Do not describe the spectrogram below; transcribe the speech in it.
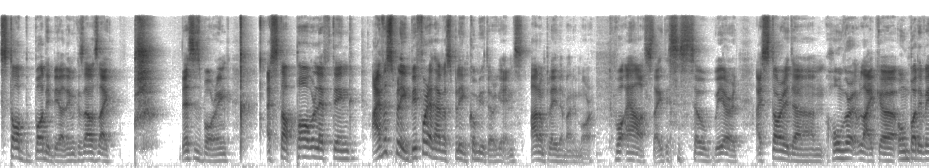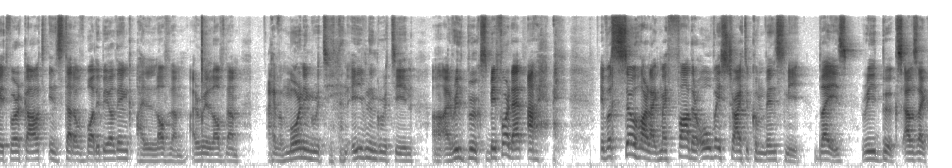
Stopped bodybuilding because I was like, this is boring. I stopped powerlifting. I was playing, before that I was playing computer games. I don't play them anymore. What else? Like this is so weird. I started um, homework, like uh, own body weight workout instead of bodybuilding. I love them. I really love them. I have a morning routine, an evening routine. Uh, I read books. Before that, I it was so hard. Like my father always tried to convince me, Blaze, read books. I was like,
